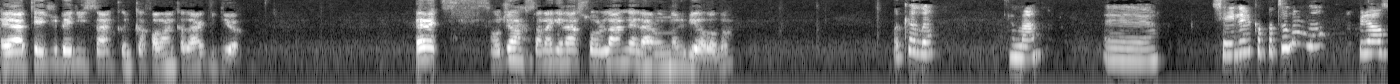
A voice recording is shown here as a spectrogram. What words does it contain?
Eğer tecrübeliysen 40'a falan kadar gidiyor. Evet. Hocam Hı. sana gelen sorular neler? Onları bir alalım. Bakalım. Hemen. Ee, Şeyleri kapatalım mı? Biraz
